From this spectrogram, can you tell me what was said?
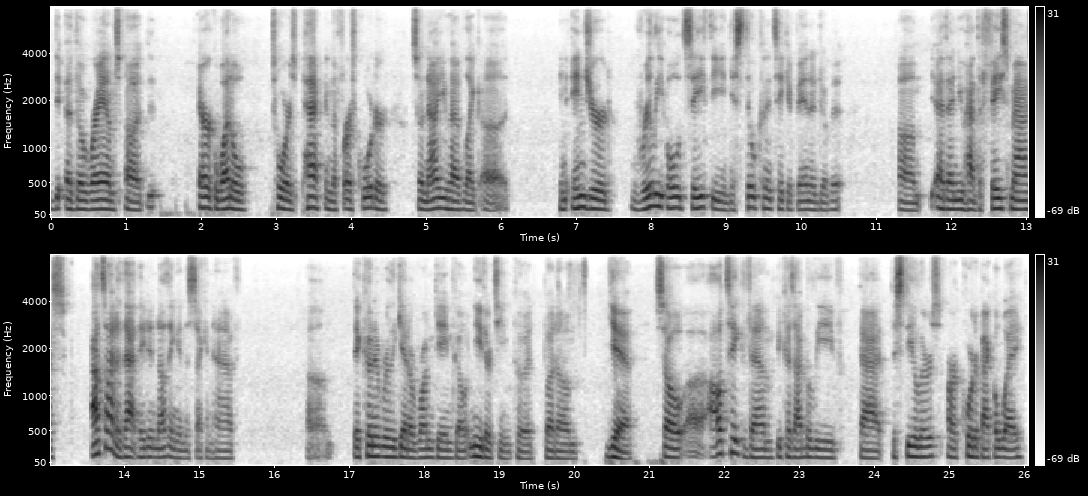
the, uh, the Rams, uh, Eric Weddle tore his pec in the first quarter, So now you have like a an injured, really old safety, and you still couldn't take advantage of it. Um, and then you had the face mask. Outside of that, they did nothing in the second half. Um, they couldn't really get a run game going. Neither team could, but um, yeah. So uh, I'll take them because I believe that the Steelers are a quarterback away.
